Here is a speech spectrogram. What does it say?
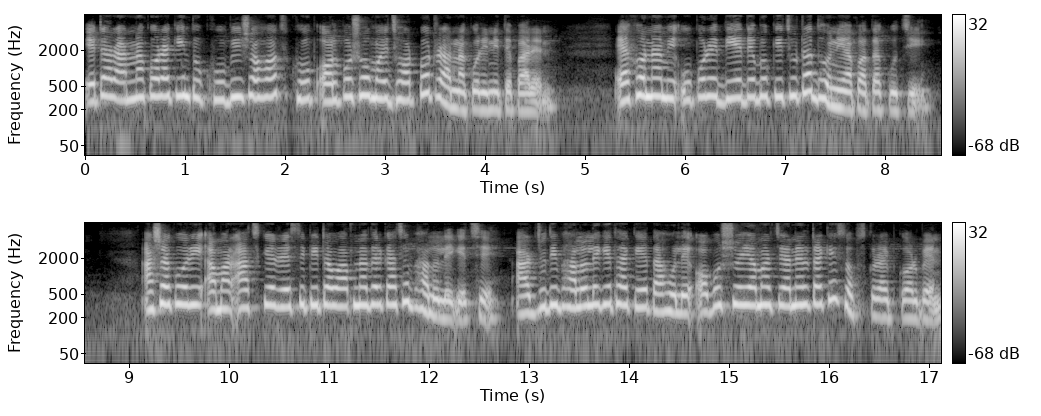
এটা রান্না করা কিন্তু খুবই সহজ, খুব অল্প সময় ঝটপট রান্না করে নিতে পারেন। এখন আমি উপরে দিয়ে দেব কিছুটা ধনিয়া পাতা কুচি। আশা করি আমার আজকের রেসিপিটাও আপনাদের কাছে ভালো লেগেছে। আর যদি ভালো লেগে থাকে, তাহলে অবশ্যই আমার চ্যানেলটাকে সাবস্ক্রাইব করবেন।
